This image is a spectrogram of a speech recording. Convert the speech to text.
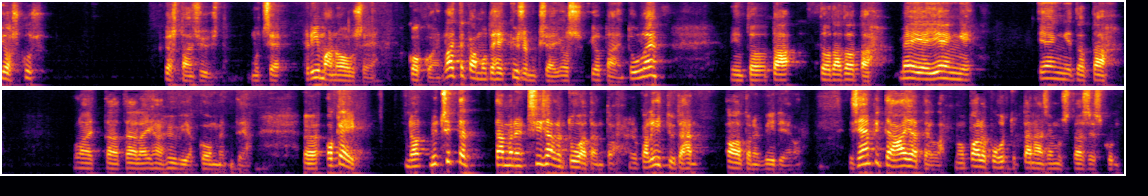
Joskus. Jostain syystä. Mutta se rima nousee koko ajan. Laittakaa muuten hei kysymyksiä, jos jotain tulee. Niin tota, tota, tota, meidän jengi, jengi tota, laittaa täällä ihan hyviä kommentteja. Ö, okei, no nyt sitten tämmöinen sisällöntuotanto, joka liittyy tähän Aaltonen videoon. Niin sehän pitää ajatella. Me on paljon puhuttu tänään semmoista asiasta kuin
